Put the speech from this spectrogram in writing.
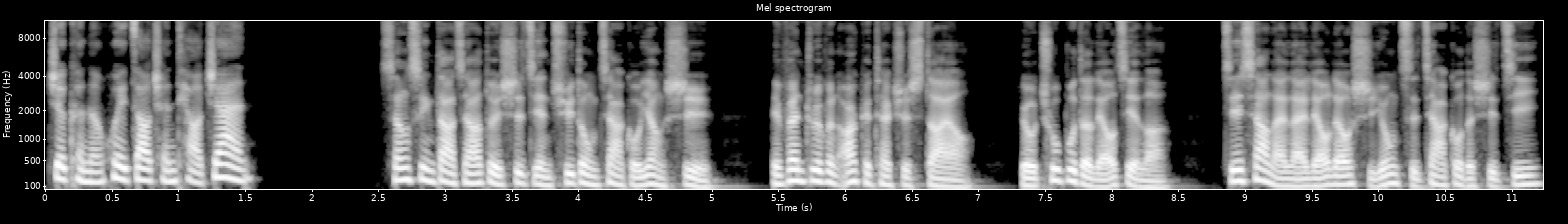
这可能会造成挑战。相信大家对事件驱动架构样式。Event-Driven Architecture Style 有初步的了解了。接下来来聊聊使用此架构的时机：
